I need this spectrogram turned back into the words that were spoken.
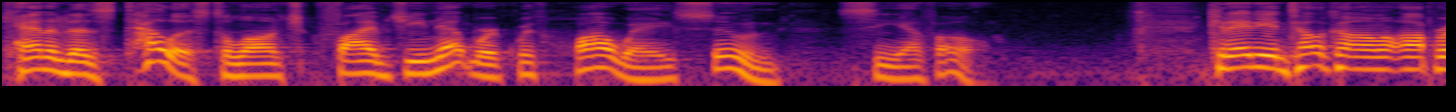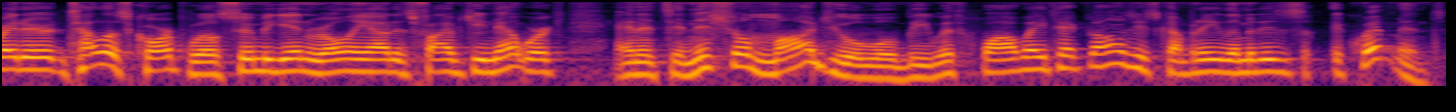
Canada's TELUS to launch 5G network with Huawei soon, CFO. Canadian telecom operator TELUS Corp will soon begin rolling out its 5G network, and its initial module will be with Huawei Technologies Company Limited's equipment.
